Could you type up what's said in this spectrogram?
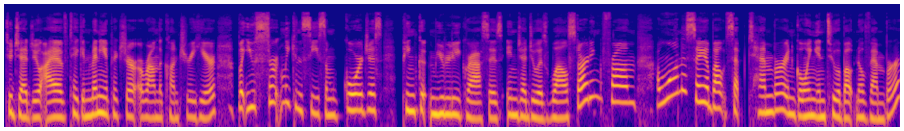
to Jeju. I have taken many a picture around the country here, but you certainly can see some gorgeous pink muhly grasses in Jeju as well, starting from, I want to say about September and going into about November.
